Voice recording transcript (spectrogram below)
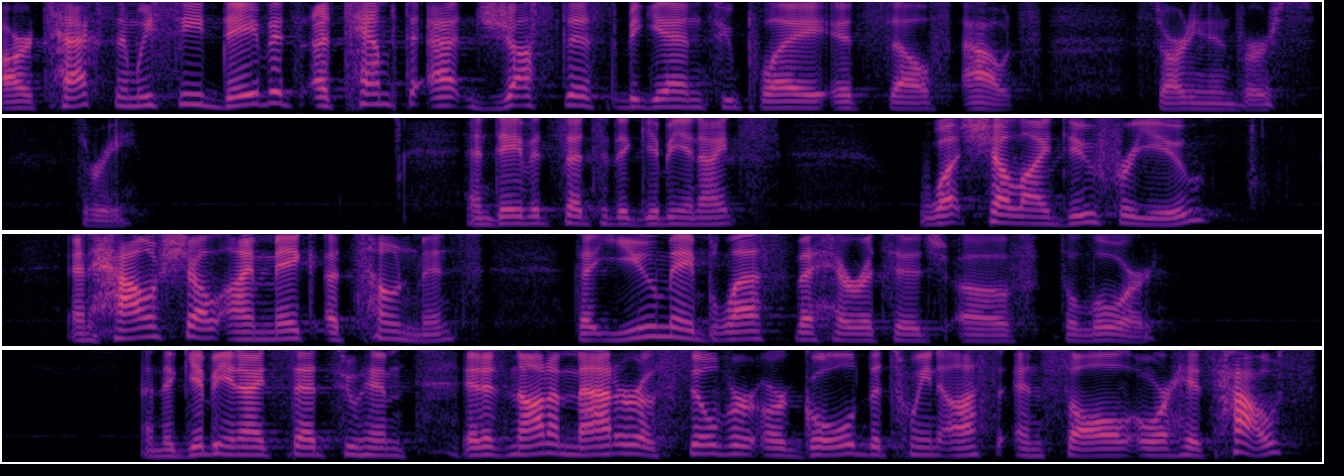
our text. And we see David's attempt at justice begin to play itself out, starting in verse 3. And David said to the Gibeonites, What shall I do for you? And how shall I make atonement that you may bless the heritage of the Lord? And the Gibeonites said to him, It is not a matter of silver or gold between us and Saul or his house,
